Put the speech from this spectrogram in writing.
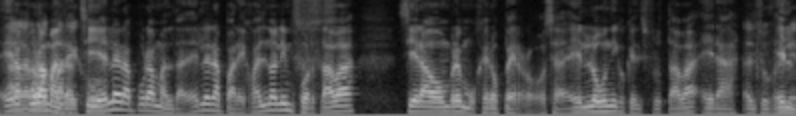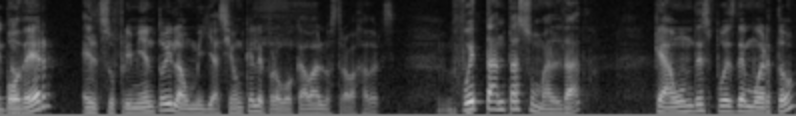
era pura maldad. Sí, él era pura maldad, él era parejo, a él no le importaba si era hombre, mujer o perro, o sea, él lo único que disfrutaba era el, poder, el sufrimiento y la humillación que le provocaba a los trabajadores. Fue tanta su maldad que aún después de muerto,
